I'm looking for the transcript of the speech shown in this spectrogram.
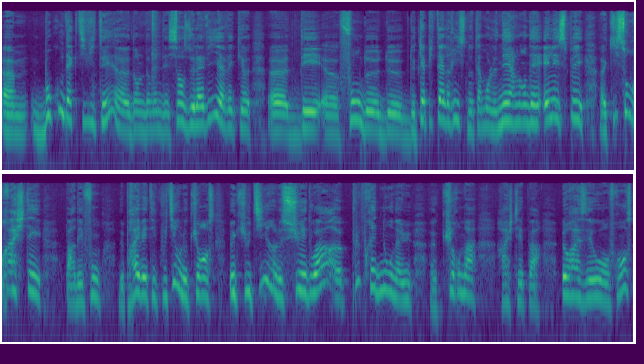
euh, beaucoup d'activités dans le domaine des sciences de la vie avec des fonds de de, capital risque, notamment le néerlandais LSP, euh, qui sont rachetés par des fonds de private equity, en l'occurrence EQT, hein, le suédois. Euh, plus près de nous, on a eu euh, Kurma racheté par Euraseo en France.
